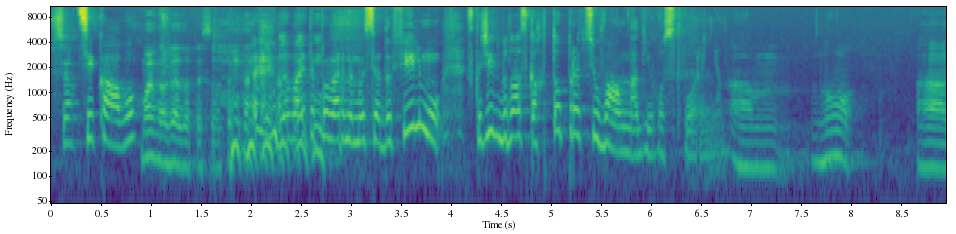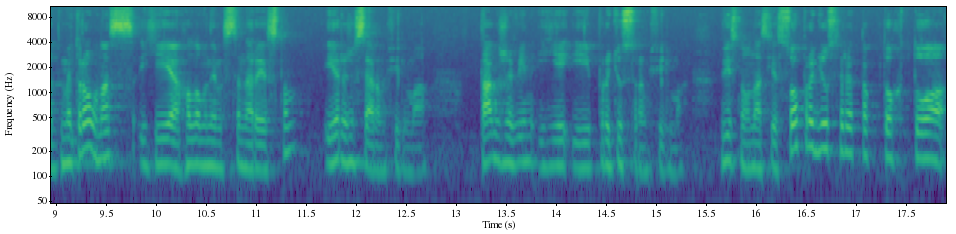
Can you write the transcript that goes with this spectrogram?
Все, Цікаво. можна вже записувати. Давайте повернемося до фільму. Скажіть, будь ласка, хто працював над його створенням? Ем, ну, е, Дмитро у нас є головним сценаристом і режисером фільму. Також він є і продюсером фільму. Звісно, у нас є сопродюсери, тобто хто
